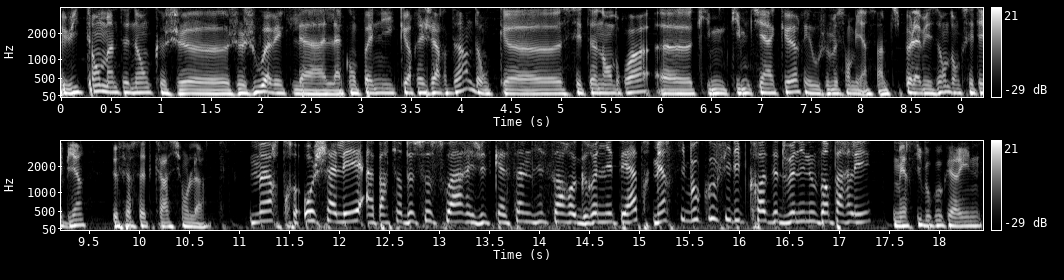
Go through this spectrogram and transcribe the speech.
huit ans maintenant que je, je joue avec la, la compagnie Cœur et Jardin. Donc, euh, c'est un endroit qui, qui me tient à cœur et où je me sens bien. C'est un petit peu la maison, donc c'était bien de faire cette création-là. Meurtre au chalet à partir de ce soir et jusqu'à samedi soir au Grenier Théâtre. Merci beaucoup Philippe Cross d'être venu nous en parler. Merci beaucoup, Karine.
